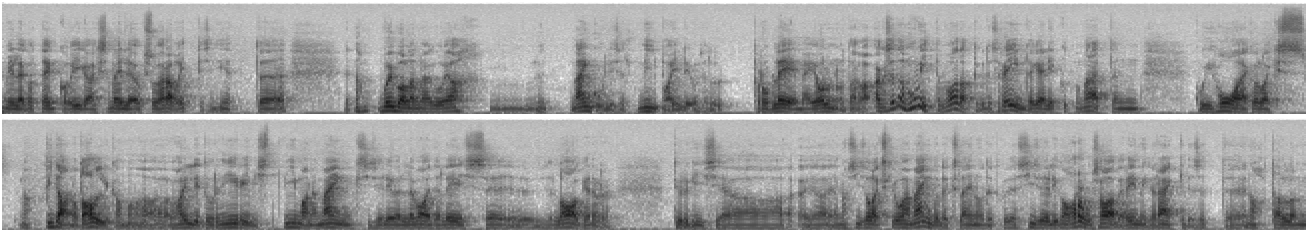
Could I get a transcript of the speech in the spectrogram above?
mille Kotenko õigeaegse väljajooksu ära võttis, nii et et noh, võib-olla nagu jah, nüüd mänguliselt nii palju seal probleeme ei olnud, aga, aga seda on huvitav vaadata, kuidas Reim tegelikult, ma mäletan, kui hooaeg oleks noh, pidanud algama halliturniiri vist viimane mäng, siis oli veel Levadial ees see, see laager Türgis ja, ja, ja noh, siis olekski kohe mängudeks läinud, et kuidas siis oli ka aru saada Reimiga rääkides, et eh, noh, tal on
